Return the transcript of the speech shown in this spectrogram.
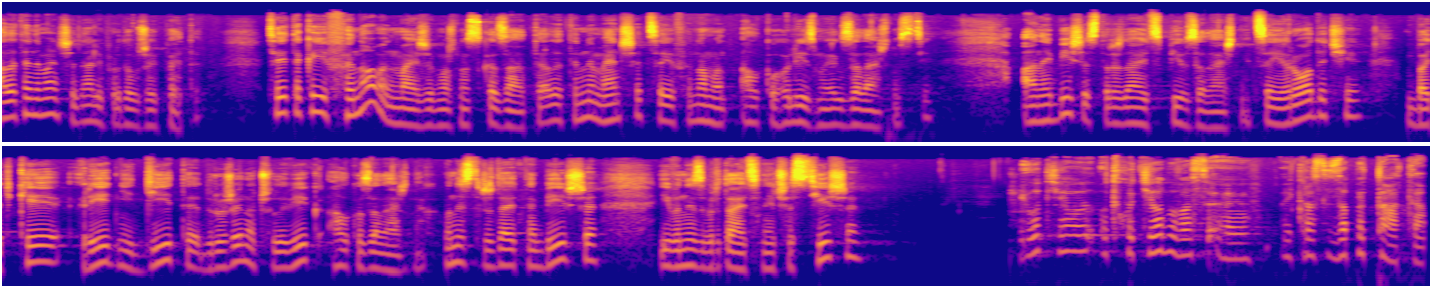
але тим не менше далі продовжує пити. Це є такий феномен, майже можна сказати, але тим не менше це є феномен алкоголізму як залежності. А найбільше страждають співзалежні. Це є родичі, батьки, рідні, діти, дружина, чоловік алкозалежних. Вони страждають найбільше і вони звертаються найчастіше. І от я от хотіла би вас е, якраз запитати,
